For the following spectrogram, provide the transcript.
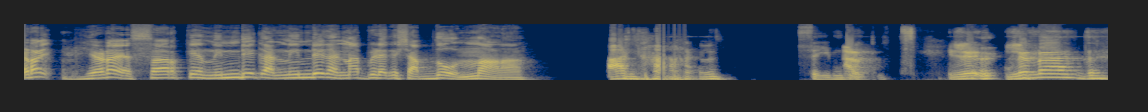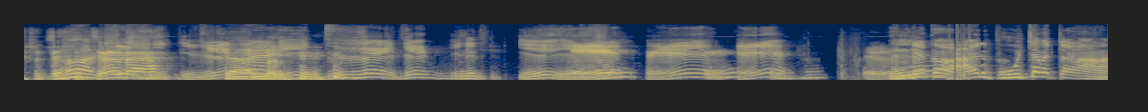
എടാ എടാ എസ് ആർ കെ നിന്റെ കണ്ണിന്റെ കണ്ണാപ്പിയുടെ ഒക്കെ ശബ്ദം ഒന്നാണാ ഇല്ലടാ. നിന്റെയൊക്കെ വായിൽ പൂച്ച പറ്റാനാണ്.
